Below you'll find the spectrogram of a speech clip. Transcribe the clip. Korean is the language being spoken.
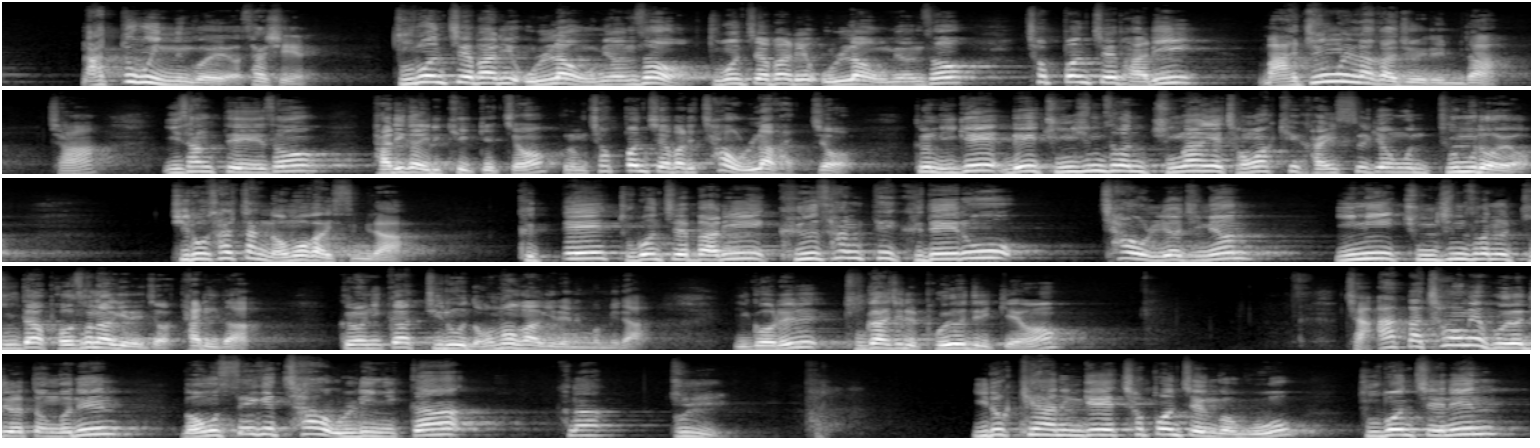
놔두고 있는 거예요, 사실. 두 번째 발이 올라오면서, 두 번째 발이 올라오면서 첫 번째 발이 마중을 나가줘야 됩니다. 자, 이 상태에서 다리가 이렇게 있겠죠? 그럼 첫 번째 발이 차 올라갔죠? 그럼 이게 내 중심선 중앙에 정확히 가 있을 경우는 드물어요. 뒤로 살짝 넘어가 있습니다. 그때 두 번째 발이 그 상태 그대로 차 올려지면 이미 중심선을 둘 다 벗어나게 되죠, 다리가. 그러니까 뒤로 넘어가게 되는 겁니다. 이거를 두 가지를 보여드릴게요. 자, 아까 처음에 보여드렸던 거는 너무 세게 차 올리니까 하나, 둘. 이렇게 하는 게 첫 번째인 거고, 두 번째는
